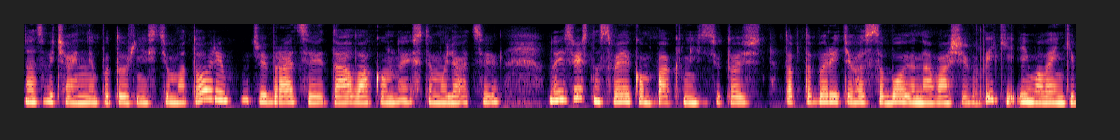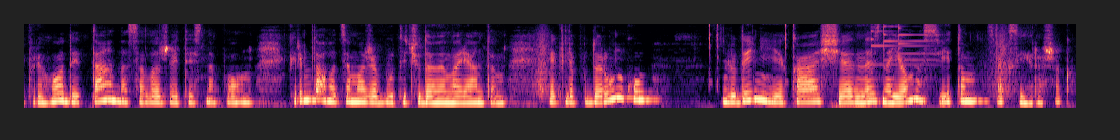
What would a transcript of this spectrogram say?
надзвичайною потужністю моторів з вібрацією та вакуумною стимуляцією. Ну і, звісно, своєю компактністю. Тобто беріть його з собою на ваші великі і маленькі пригоди та насолоджуйтесь наповну. Крім того, це може бути чудовим варіантом як для подарунку людині, яка ще не знайома з світом секс-іграшок.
